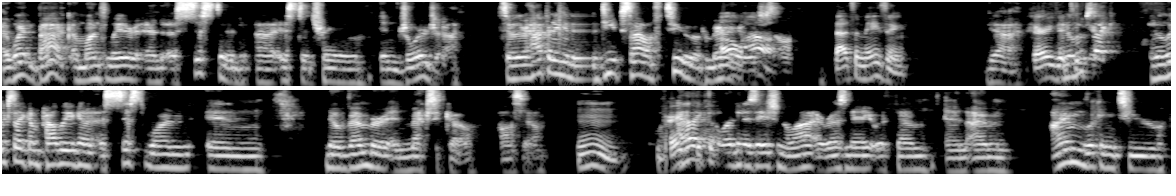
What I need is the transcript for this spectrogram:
I went back a month later and assisted uh, ISTA training in Georgia. So they're happening in the deep south too of America. Oh, wow. That's amazing. Yeah, very good. And it looks hear. like and it looks like I'm probably going to assist one in November in Mexico also. Mm, very I like the organization a lot. I resonate with them, and I'm I'm looking to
